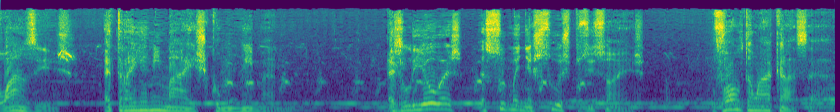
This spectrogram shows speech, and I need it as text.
Oásis atrai animais como um imã. As leoas assumem as suas posições. Voltam à caça.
